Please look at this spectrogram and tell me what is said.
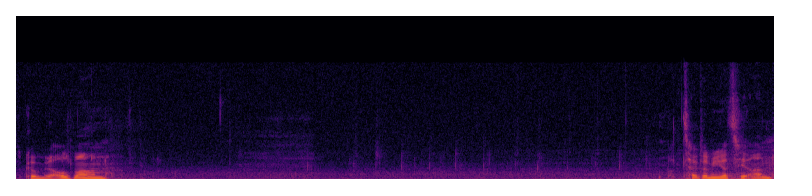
das können wir ausmachen. Zeigt er mich jetzt hier an?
